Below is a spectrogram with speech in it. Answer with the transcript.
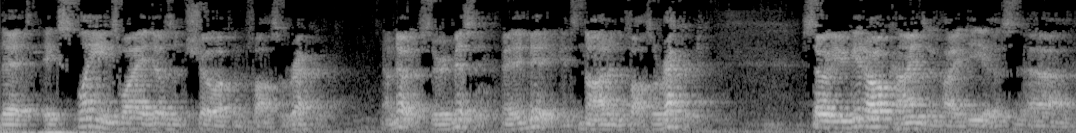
that explains why it doesn't show up in the fossil record. Now, notice they're admitting, admitting it's not in the fossil record. So you get all kinds of ideas uh,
